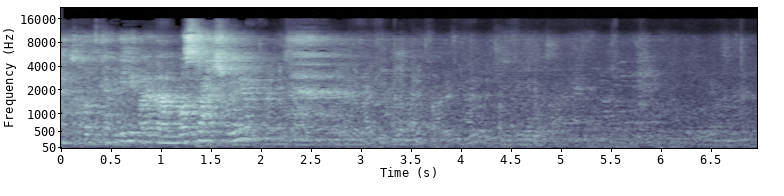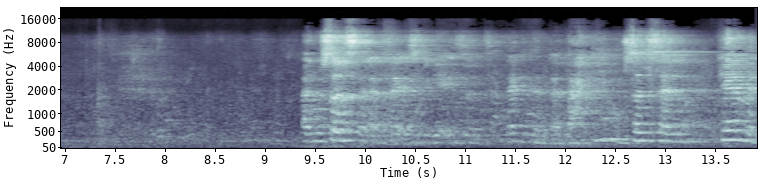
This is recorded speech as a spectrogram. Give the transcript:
هتدخل تكملي معانا على المسرح شوية؟ المسلسل الفائز بجائزة لجنة التحكيم مسلسل كامل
